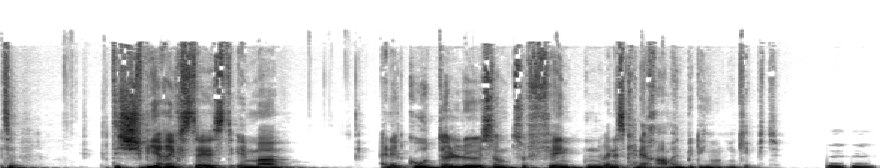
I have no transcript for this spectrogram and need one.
Also das Schwierigste ist immer, eine gute Lösung zu finden, wenn es keine Rahmenbedingungen gibt. Mhm.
